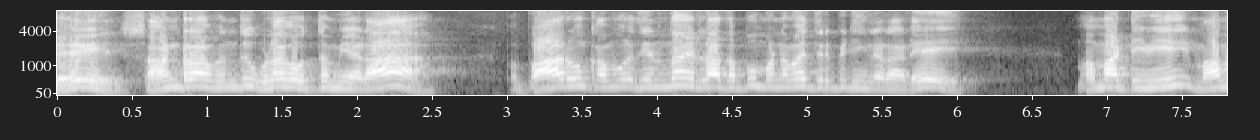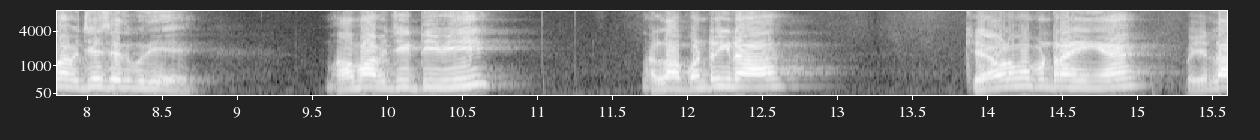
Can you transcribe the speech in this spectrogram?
டேய் சான்றா வந்து உலக உத்தமியாடா. இப்போ பாரும் கமருதீன் தான் எல்லா தப்பும் பண்ண மாதிரி திருப்பிட்டீங்களேடா டேய். மாமா டிவி மாமா விஜய் சேதுபதி. மாமா விஜய் டிவி நல்லா பண்ணுறீங்கடா கேவலமாக பண்ணுறாங்க இப்போ எல்லா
